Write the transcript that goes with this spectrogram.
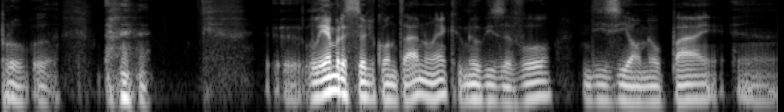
pro... lembra-se eu lhe contar, não é? Que o meu bisavô dizia ao meu pai, uh,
